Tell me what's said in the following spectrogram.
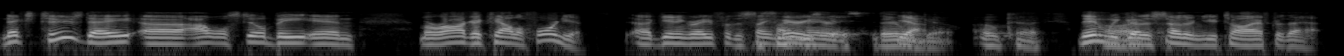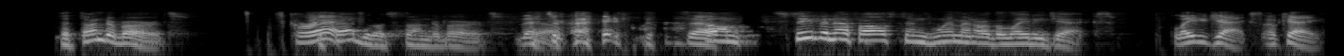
next Tuesday I will still be in Moraga, California, getting ready for the St. Mary's, Mary's. There yeah. we go. Okay. Then we All go right. to Southern Utah after that. The Thunderbirds. That's correct. The fabulous Thunderbirds. That's Yeah. right. so, Um, Stephen F. Austin's women are the Lady Jacks. Lady Jacks. Okay.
